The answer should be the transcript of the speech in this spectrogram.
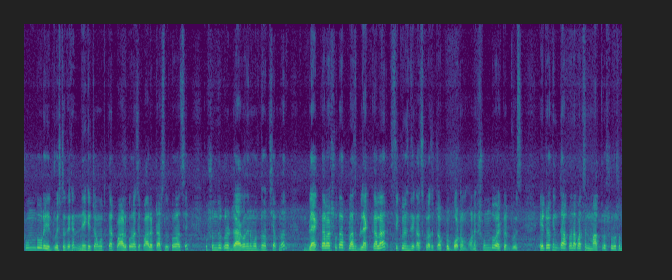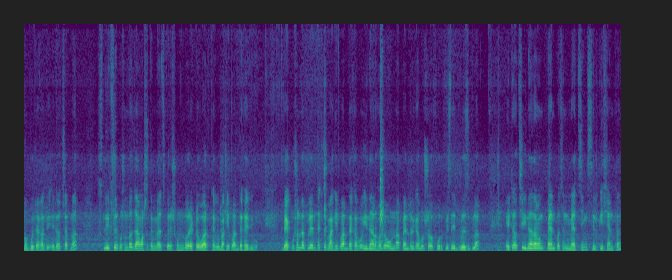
সুন্দর এই ড্রেসটা দেখেন। নেকে চমৎকার পার্ল করা আছে, পার্লের টার্সেল করা আছে। খুব সুন্দর করে ড্রাগনের মধ্যে হচ্ছে আপনার ব্ল্যাক কালার সুতা প্লাস ব্ল্যাক কালার সিকোয়েন্স দিয়ে কাজ করা আছে, টপ টু বটম। অনেক সুন্দর একটা ড্রেস। এটাও কিন্তু আপনারা পাচ্ছেন মাত্র ষোলোশো নব্বই টাকা দিয়ে। এটা হচ্ছে আপনার স্লিপসের পোশনটা জামার সাথে ম্যাচ করে সুন্দর একটা ওয়ার্ক থাকবে। বাকি পার্ট দেখাই দিব। ব্যাক পোশনটা প্লেন থাকছে, বাকি পার্ট দেখাবো। ইনার হবে অন্য প্যান্টের কাপড় সহ ফোর পিস এই ড্রেসগুলো এটা হচ্ছে ইনার এবং প্যান্ট পাচ্ছেন ম্যাচিং সিল্কি শ্যান্টান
